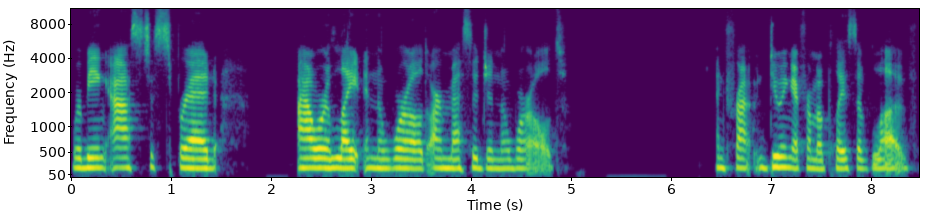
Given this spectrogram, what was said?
We're being asked to spread our light in the world, our message in the world. And from doing it from a place of love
